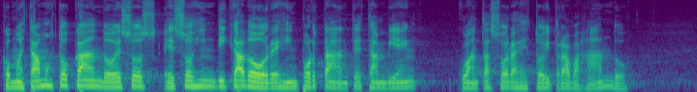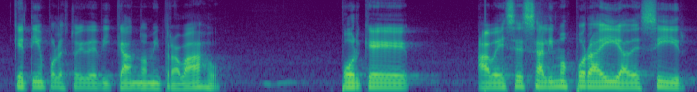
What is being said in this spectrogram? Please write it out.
como estamos tocando esos, esos indicadores importantes, también cuántas horas estoy trabajando qué tiempo le estoy dedicando a mi trabajo. Porque a veces salimos por ahí a decir,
